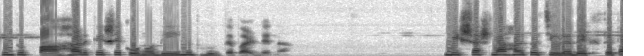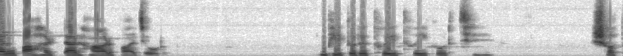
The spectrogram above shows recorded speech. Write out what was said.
কিন্তু পাহাড়কে সে কোনোদিন ভুলতে পারলে না। বিশ্বাস না হয় তো চিড়ে দেখতে পারো পাহাড়টার হাড় পাঁজর ভিতরে থই থই করছে শত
